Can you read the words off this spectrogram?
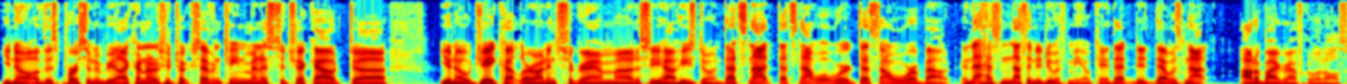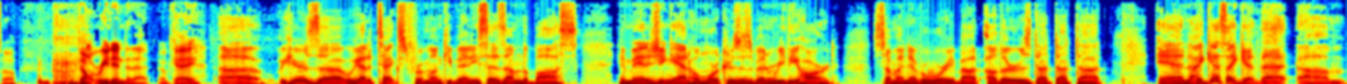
You know, of this person and be like, I noticed you took 17 minutes to check out. Uh, you know Jay Cutler on Instagram uh, to see how he's doing. That's not that's not what we're that's not what we're about, and that has nothing to do with me. Okay, that that was not autobiographical at all. So don't read into that. Okay, Uh, here's uh, we got a text from Monkey Ben. He says, "I'm the boss, and managing at-home workers has been really hard. Some I never worry about, others dot dot dot." And I guess I get that, um,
